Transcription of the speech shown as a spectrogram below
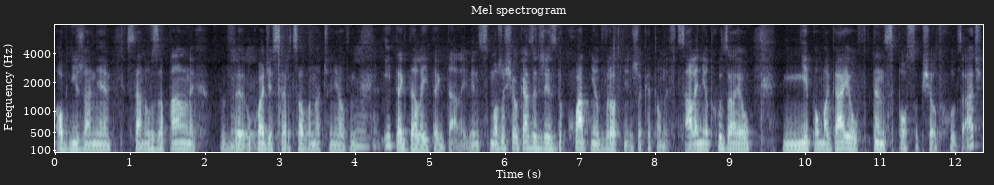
obniżanie stanów zapalnych w układzie sercowo-naczyniowym i tak dalej, i tak dalej. Więc może się okazać, że jest dokładnie odwrotnie, że ketony wcale nie odchudzają, nie pomagają w ten sposób się odchudzać.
